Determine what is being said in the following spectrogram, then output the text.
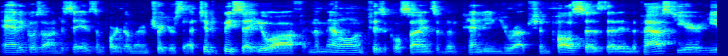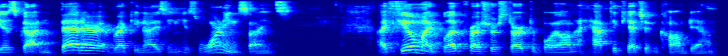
And it goes on to say it's important to learn triggers that typically set you off and the mental and physical signs of impending eruption. Paul says that in the past year, he has gotten better at recognizing his warning signs. I feel my blood pressure start to boil and I have to catch it and calm down.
